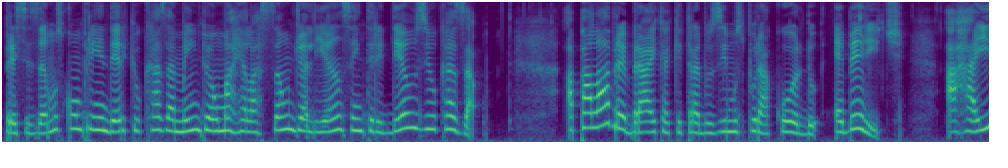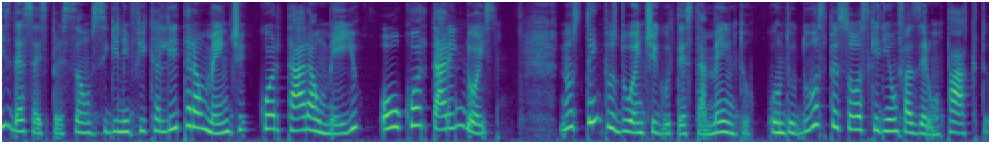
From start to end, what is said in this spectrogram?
Precisamos compreender que o casamento é uma relação de aliança entre Deus e o casal. A palavra hebraica que traduzimos por acordo é berit. A raiz dessa expressão significa literalmente cortar ao meio ou cortar em dois. Nos tempos do Antigo Testamento, quando duas pessoas queriam fazer um pacto,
